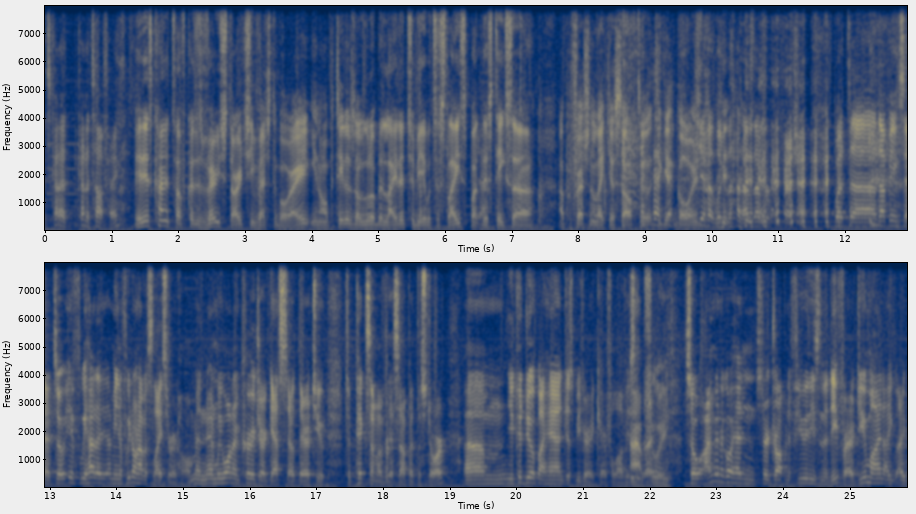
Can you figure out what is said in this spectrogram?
it's kind of kind of tough, hey? It is kind of tough because it's very starchy vegetable, right? You know, potatoes are a little bit lighter to be able to slice, but yeah. this takes a, a professional like yourself to, to get going. yeah, look at that. How's that for a professional? But uh, that being said, so if we had a, I mean, if we don't have a slicer at home, and, and we want to encourage our guests out there to to pick some of this up at the store, um, you could do it by hand. Just be very careful, obviously. Absolutely. Right? So I'm going to go ahead and start dropping a few of these in the deep fryer. Do you mind? I, I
